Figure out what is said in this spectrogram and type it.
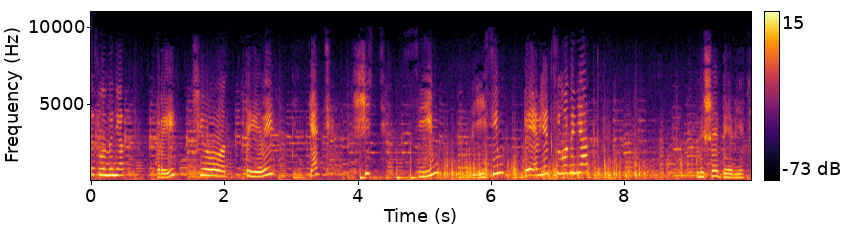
Двоє слоненят. Три, чотири, п'ять, шість, сім, вісім, дев'ять слоненят. Лише дев'ять.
